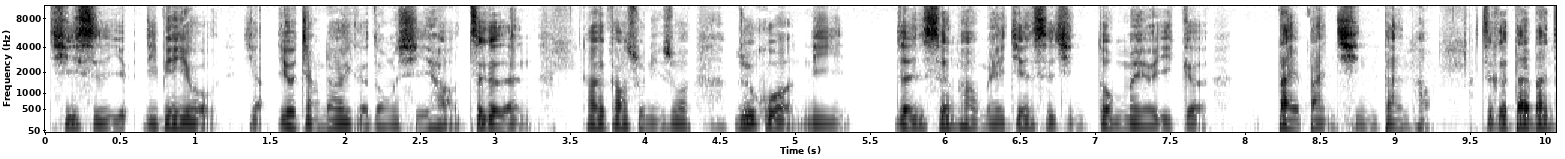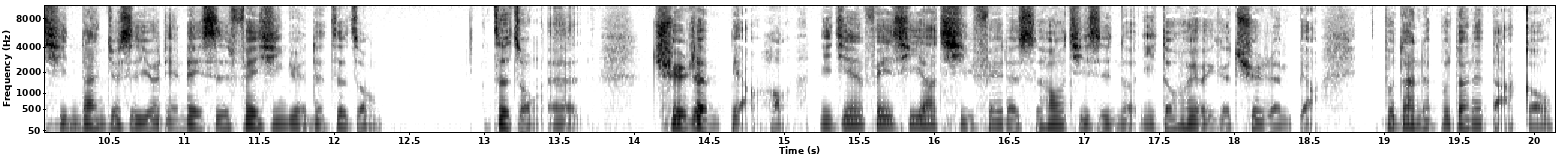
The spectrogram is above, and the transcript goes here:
其实有里面有讲有讲到一个东西哈，这个人他会告诉你说，如果你人生哈每一件事情都没有一个代办清单哈，这个代办清单就是有点类似飞行员的这种这种呃确认表哈，你今天飞机要起飞的时候，其实呢你都会有一个确认表。不断的不断的打勾，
